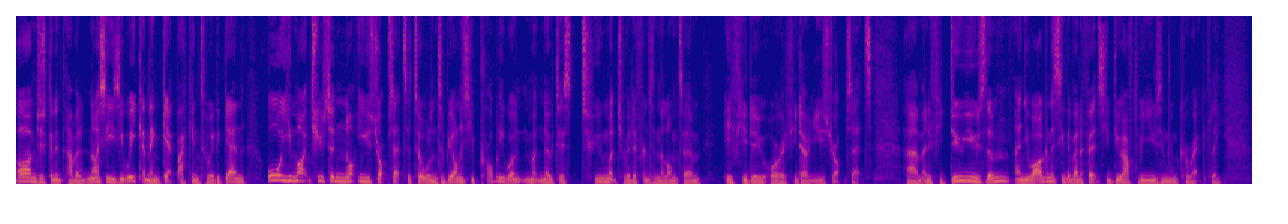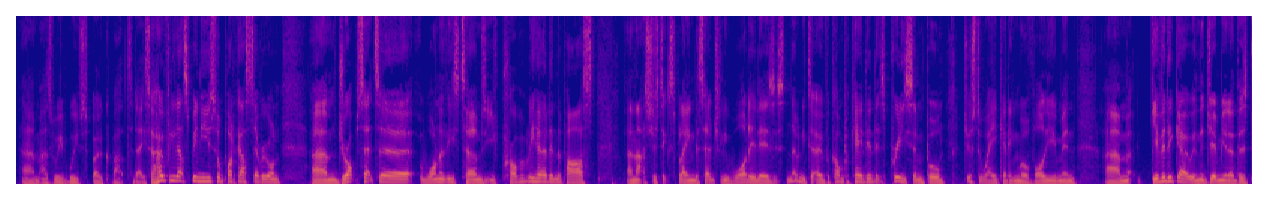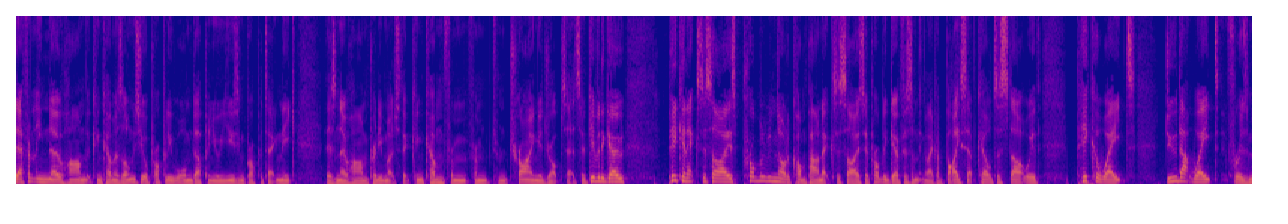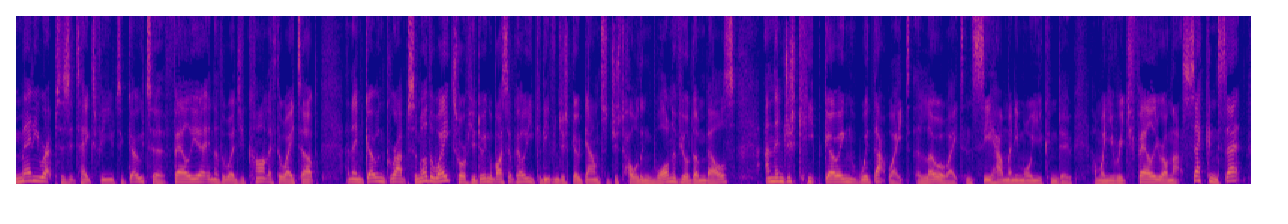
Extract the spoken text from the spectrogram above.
oh, I'm just going to have a nice easy week and then get back into it again. Or you might choose to not use drop sets at all. And to be honest, you probably won't notice too much of a difference in the long term if you do or if you don't use drop sets. Um, and if you do use them and you are going to see the benefits, you do have to be using them correctly um, as we, we've spoke about today. So hopefully that's been a useful podcast, everyone. Um, drop sets are one of these terms that you've probably heard in the past, and that's just explained essentially what it is. It's no need to overcomplicate it. It's pretty simple, just a way of getting more volume in. Um, give it a go in the gym. You know, there's definitely no harm that can come as long as you're properly warmed up and you're using proper technique. There's no harm pretty much that can come from from from trying a drop set. So give it a go. Pick an exercise, probably not a compound exercise, so probably go for something like a bicep curl to start with. Pick a weight, do that weight for as many reps as it takes for you to go to failure. In other words, you can't lift the weight up, and then go and grab some other weights. Or if you're doing a bicep curl, you could even just go down to just holding one of your dumbbells and then just keep going with that weight, a lower weight, and see how many more you can do. And when you reach failure on that second set,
